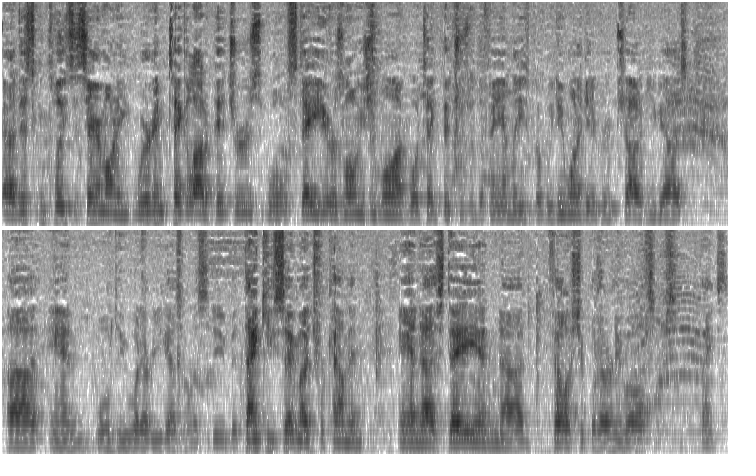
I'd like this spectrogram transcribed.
uh, this concludes the ceremony. We're going to take a lot of pictures. We'll stay here as long as you want. We'll take pictures with the families, but we do want to get a group shot of you guys, uh, and we'll do whatever you guys want us to do. But thank you so much for coming, and uh, stay in uh, fellowship with our new officers. Thanks.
